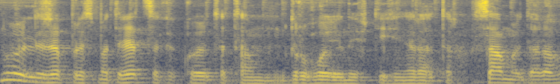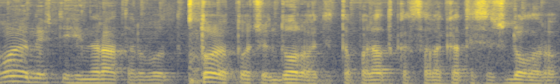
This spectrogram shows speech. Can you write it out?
Ну или же присмотреться какой-то там другой NFT генератор. Самый дорогой NFT генератор вот стоит очень дорого, где-то порядка 40 тысяч долларов.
